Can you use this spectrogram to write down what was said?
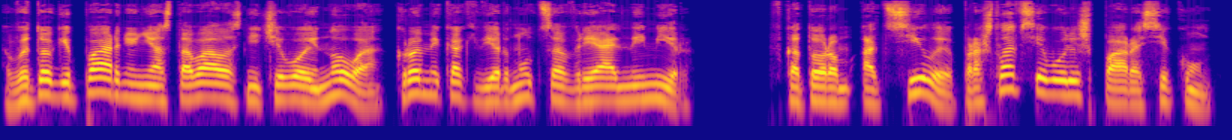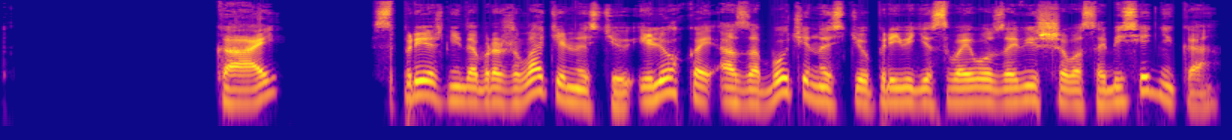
В итоге парню не оставалось ничего иного, кроме как вернуться в реальный мир, в котором от силы прошла всего лишь пара секунд. «Кай?» С прежней доброжелательностью и легкой озабоченностью при виде своего зависшего собеседника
